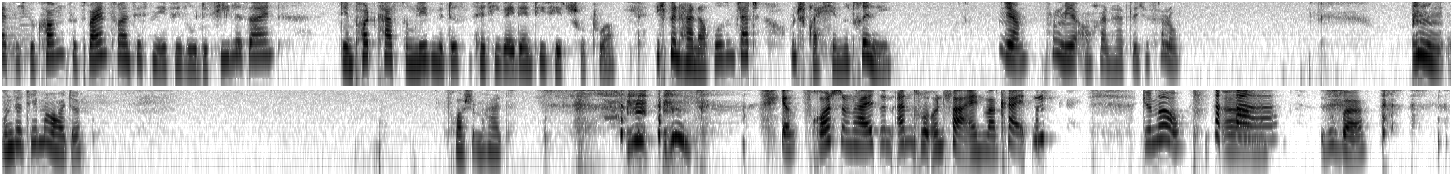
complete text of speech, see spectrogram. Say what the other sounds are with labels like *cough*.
herzlich willkommen zur 22. Episode Viele Sein, dem Podcast zum Leben mit dissoziativer Identitätsstruktur. Ich bin Hanna Rosenblatt und spreche mit René. Ja, von mir auch ein herzliches Hallo. *clears throat* Unser Thema heute. Frosch im Hals. *laughs* ja, Frosch im Hals und andere Unvereinbarkeiten. Genau. *laughs* Ähm, super.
